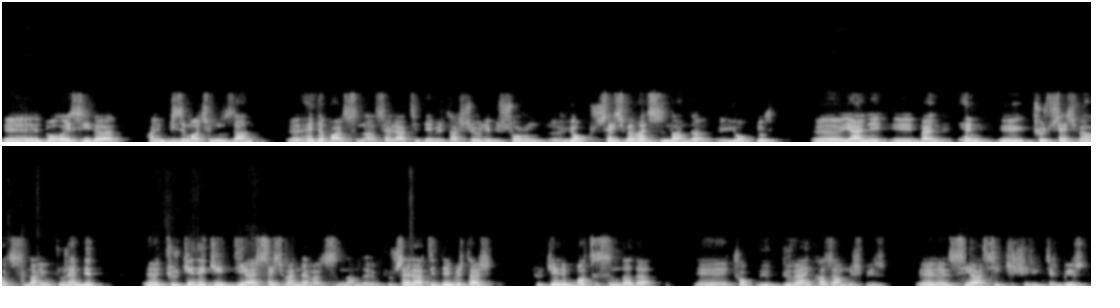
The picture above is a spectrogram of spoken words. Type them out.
E, dolayısıyla hani bizim açımızdan e, HDP açısından Selahattin Demirtaş'la öyle bir sorun e, yok. Seçmen açısından da e, yoktur. E, yani e, ben hem e, Kürt seçmen açısından yoktur hem de e, Türkiye'deki diğer seçmenler açısından da yoktur. Selahattin Demirtaş Türkiye'nin batısında da çok büyük güven kazanmış bir siyasi kişiliktir. Bir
